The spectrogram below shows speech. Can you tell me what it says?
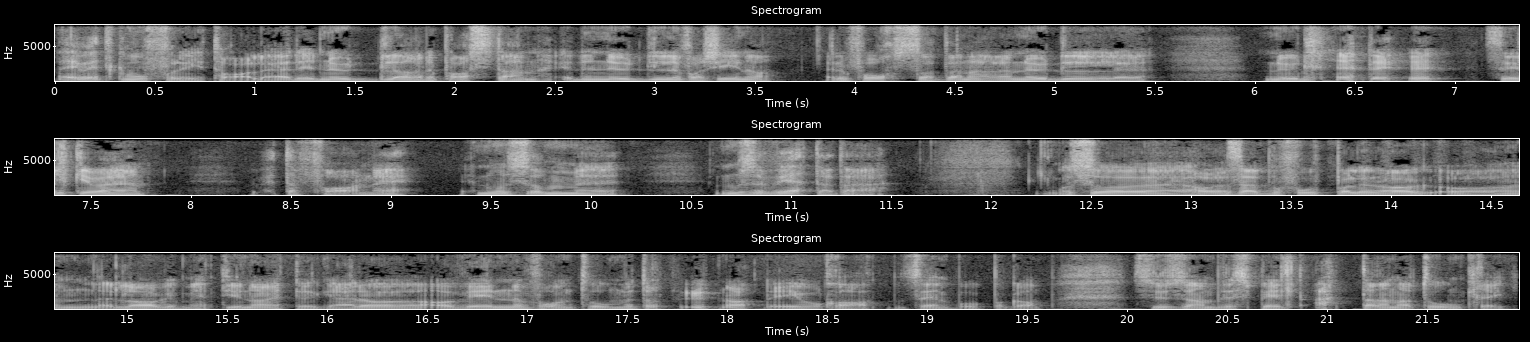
Jeg vet ikke hvorfor det er Italia. Er det nudler? Er det pastaen? Er det nudlene fra Kina? Er det fortsatt den der nudel... nudel er det Silkeveien? Jeg vet da faen, jeg. Er det noen som, noen som vet dette? Og så har jeg sett på fotball i dag, og laget mitt United greide å, å vinne for en tomme tribuner. Det er jo rart å se en fotballkamp. Syns han blir spilt etter en atomkrig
